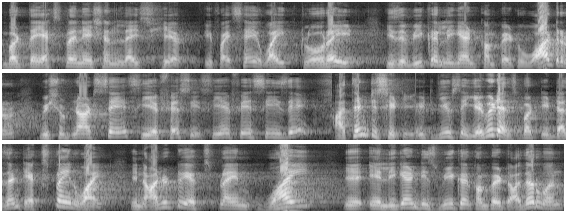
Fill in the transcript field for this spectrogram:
but the explanation lies here. If I say why chloride is a weaker ligand compared to water, we should not say CFSE. CFSE is a authenticity, it gives a evidence, but it does not explain why. In order to explain why a, a, ligand is weaker compared to other one,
